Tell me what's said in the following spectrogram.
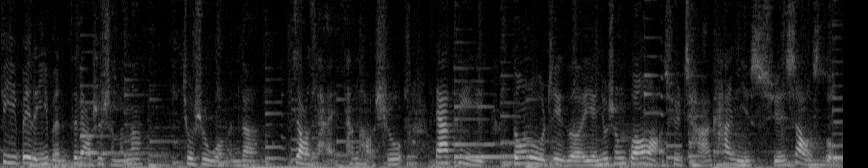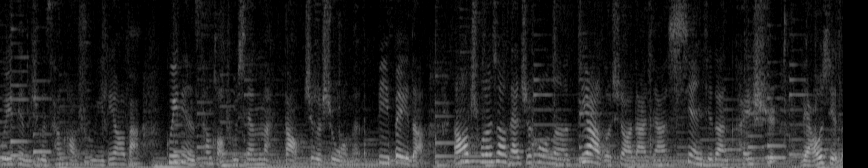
必备的一本资料是什么呢？就是我们的教材参考书。大家可以登录这个研究生官网去查看你学校所规定的这个参考书，一定要把规定的参考书先买到，这个是我们必备的。然后除了教材之后呢，第二个需要大家现阶段开始了解的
